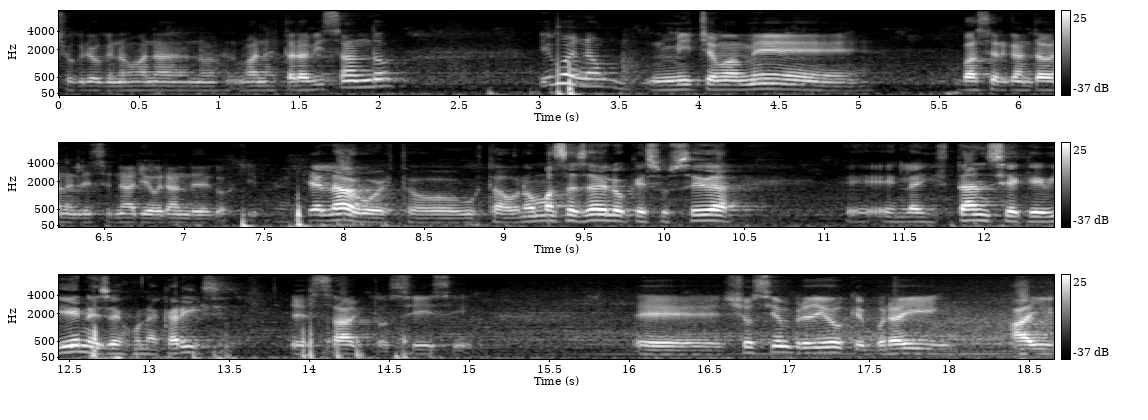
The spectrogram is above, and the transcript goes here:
yo creo que nos van, a, nos van a estar avisando. Y bueno, mi chamamé va a ser cantado en el escenario grande de Cosquín. Qué halago esto, Gustavo, ¿no? Más allá de lo que suceda eh, en la instancia que viene, ya es una caricia. Exacto, sí, sí. Eh, yo siempre digo que por ahí hay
